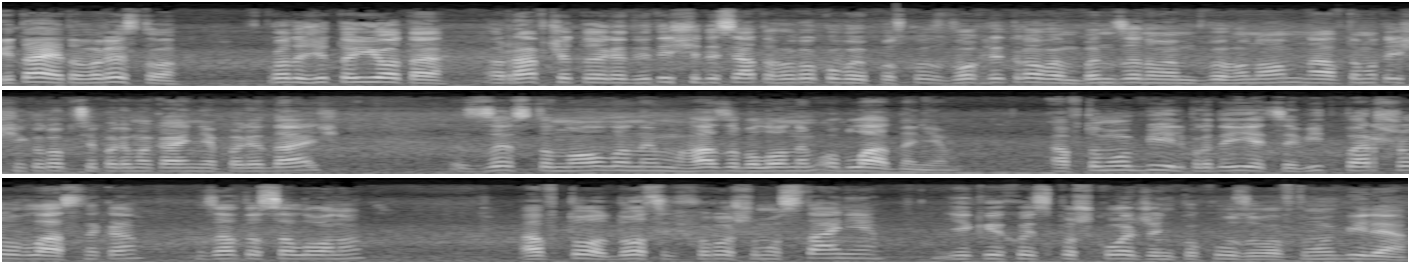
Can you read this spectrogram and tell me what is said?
Вітаю товариство! В продажі Toyota RAV4 2010 року випуску з 2-літровим бензиновим двигуном на автоматичній коробці перемикання передач з встановленим газобалонним обладнанням. Автомобіль продається від першого власника з автосалону. Авто досить в хорошому стані. Якихось пошкоджень по кузову автомобіля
